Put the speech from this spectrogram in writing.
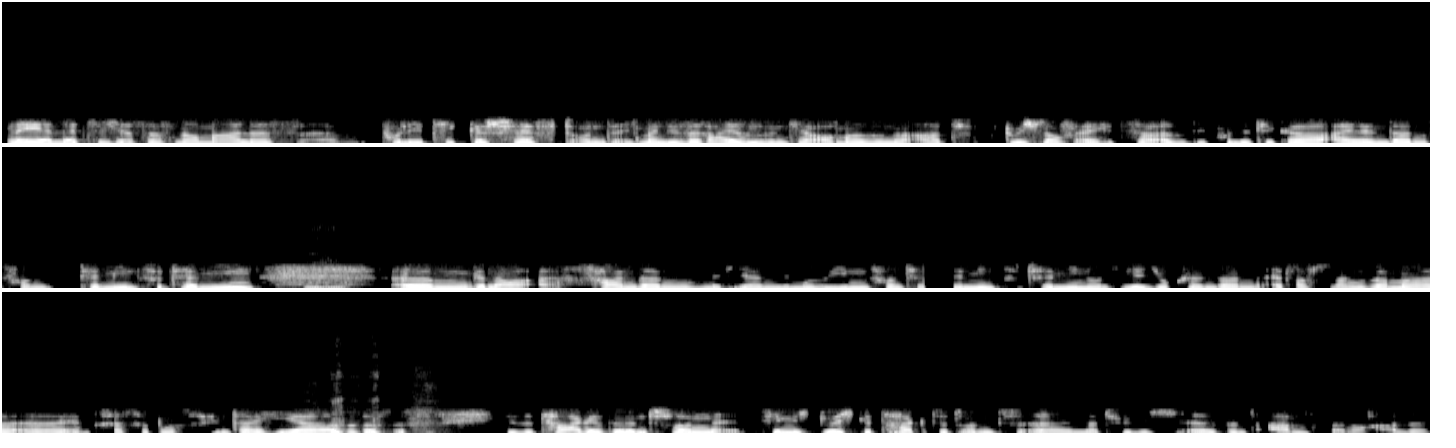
Naja, letztlich ist das normales äh, Politikgeschäft und ich meine, diese Reisen sind ja auch mal so eine Art Durchlauferhitzer. Also die Politiker eilen dann von Termin zu Termin, mhm. ähm, genau, fahren dann mit ihren Limousinen von Termin zu Termin und wir juckeln dann etwas langsamer äh, im Pressebus hinterher. Also das ist, diese Tage sind schon ziemlich durchgetaktet und äh, natürlich äh, sind abends dann auch alle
